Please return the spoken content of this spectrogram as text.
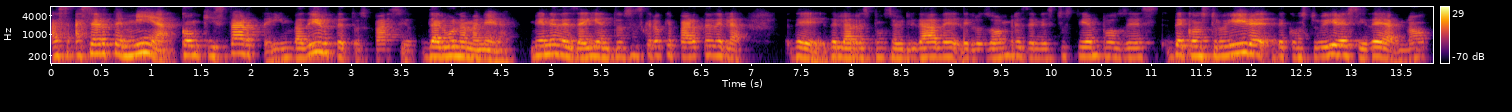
hacerte mía, conquistarte, invadirte tu espacio de alguna manera. Viene desde ahí, entonces creo que parte de la de, la responsabilidad de, los hombres en estos tiempos es de construir, de construir esa idea, ¿no?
